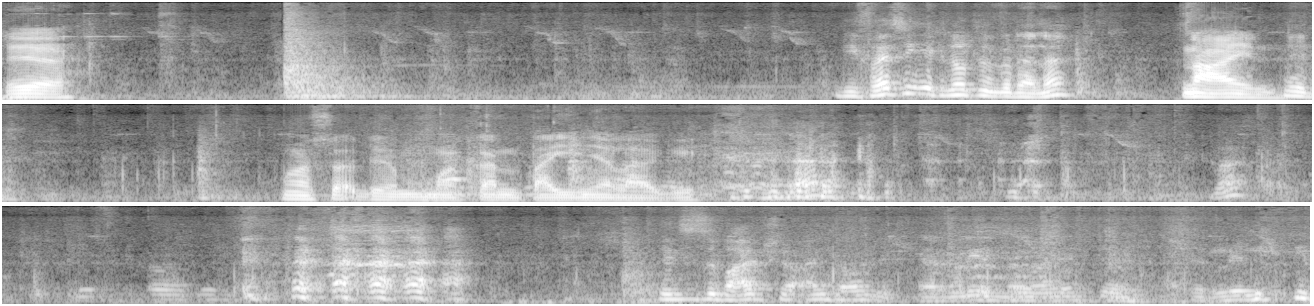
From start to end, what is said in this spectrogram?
Ja. Die fressen ihr Knödel wieder, ne? Nein. Nicht. Masa dia makan tainya lagi? Jetzt ist der weibliche eindeutig. Erlin, Erlin. Erlin nih.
